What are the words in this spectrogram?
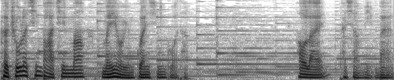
可除了亲爸亲妈，没有人关心过他。后来他想明白了，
